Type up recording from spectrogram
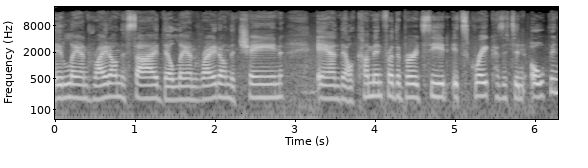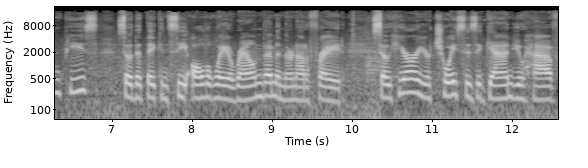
They land right on the side. They'll land right on the chain, and they'll come in for the bird seed. It's great because it's an open piece, so that they can see all the way around them, and they're not afraid. So here are your choices again. You have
